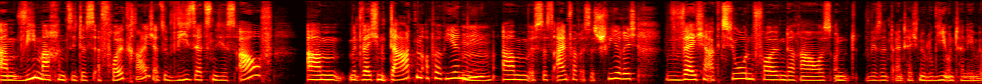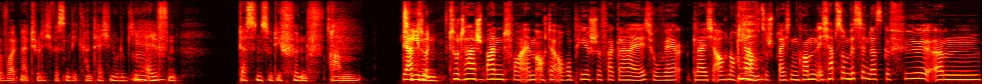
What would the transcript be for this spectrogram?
Ähm, wie machen sie das erfolgreich? Also wie setzen sie es auf? Ähm, mit welchen Daten operieren die? Mhm. Ähm, ist es einfach, ist es schwierig? Welche Aktionen folgen daraus? Und wir sind ein Technologieunternehmen. Wir wollten natürlich wissen, wie kann Technologie mhm. helfen? Das sind so die fünf ähm, ja, Themen. To total spannend, vor allem auch der europäische Vergleich, wo wir gleich auch noch ja. darauf zu sprechen kommen. Ich habe so ein bisschen das Gefühl, ähm,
